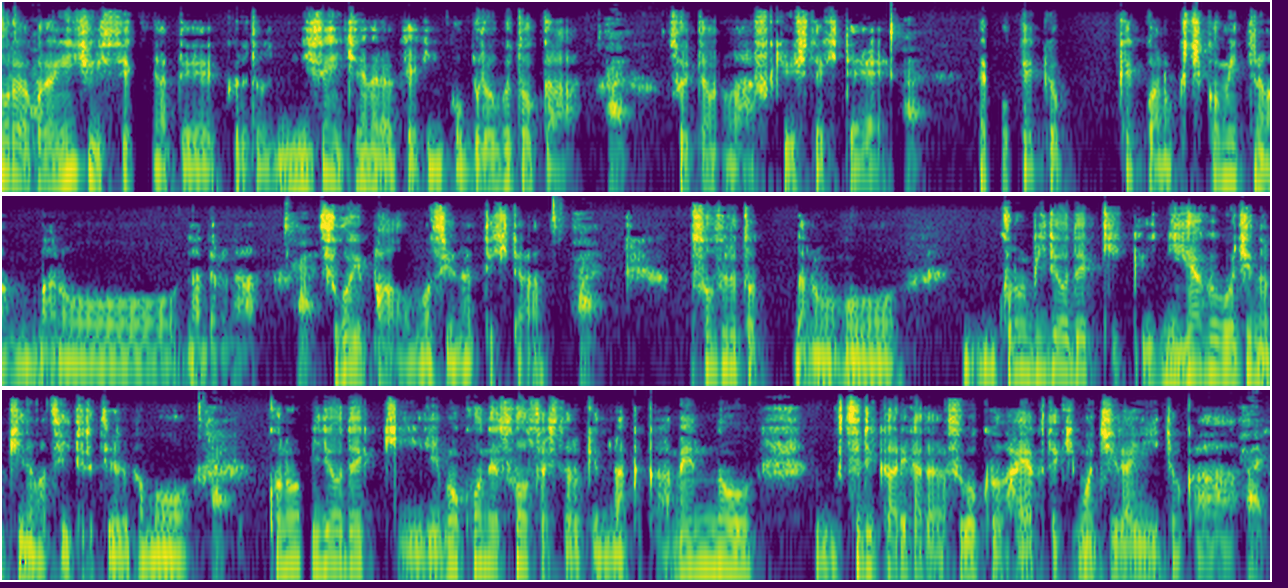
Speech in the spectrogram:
ところがこれは21世紀になってくると、2001年ぐらいを契機にこうブログとか、はい。そういったものが普及してきて、はいで結構、結構あの口コミっていうのは、あの、なんだろうな、はい。すごいパワーを持つようになってきた。はい。そうすると、あの、このビデオデッキ250の機能がついてるというよりかも、はい。このビデオデッキリモコンで操作した時のなんか画面の移り変わり方がすごく速くて気持ちがいいとか、はい。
